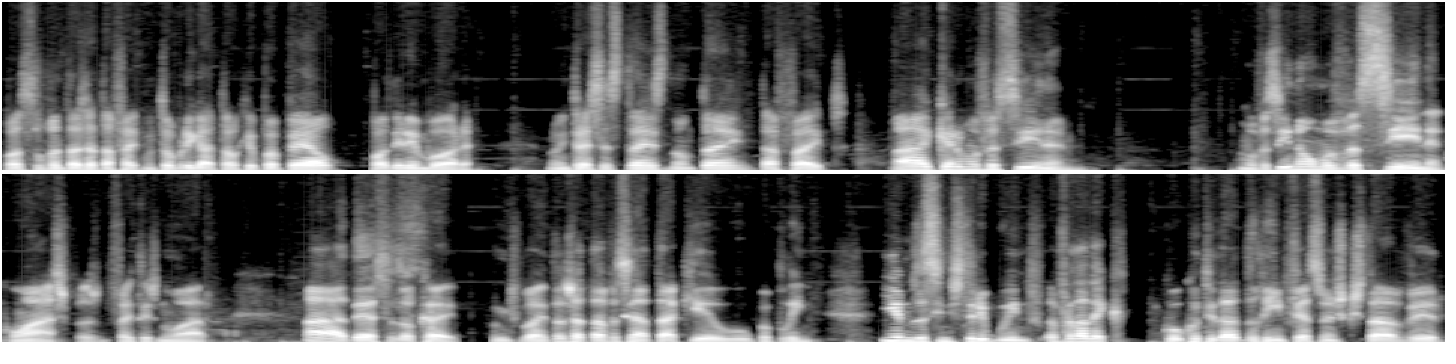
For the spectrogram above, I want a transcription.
Posso levantar, já está feito. Muito obrigado. Está aqui o papel, pode ir embora. Não interessa se tem, se não tem, está feito. Ai, quero uma vacina. Uma vacina ou uma vacina, com aspas, feitas no ar. Ah, dessas, ok. Muito bem, então já está vacinado, está aqui o papelinho. Íamos assim distribuindo. A verdade é que com a quantidade de reinfecções que está a haver,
